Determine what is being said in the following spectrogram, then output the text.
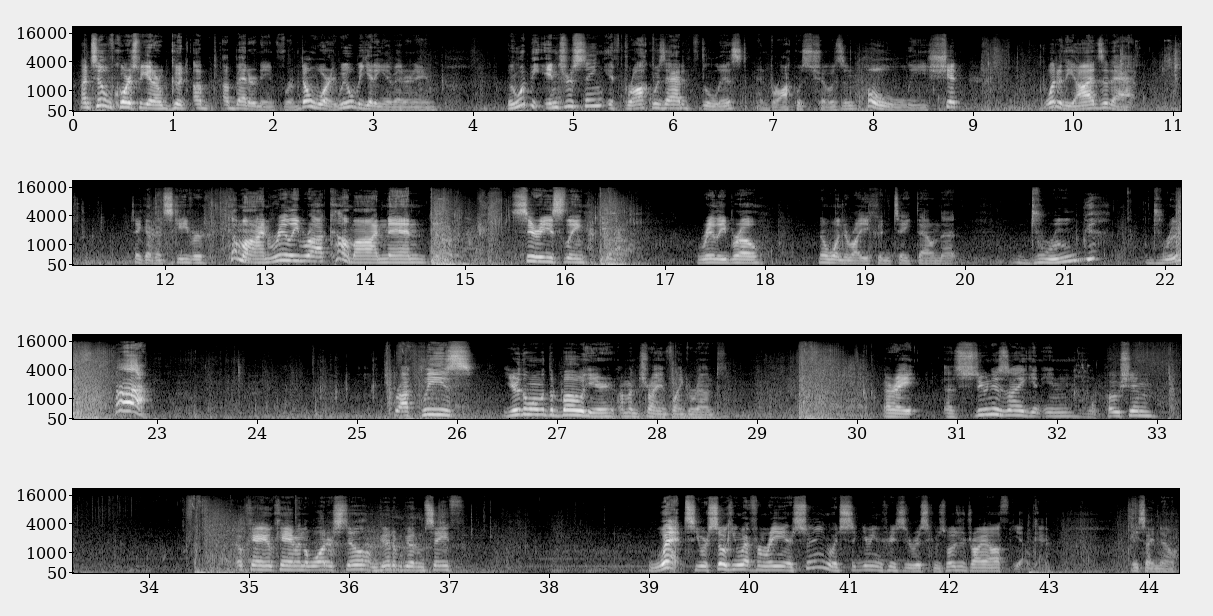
Until, of course, we get a good, a, a better name for him. Don't worry, we will be getting a better name. It would be interesting if Brock was added to the list and Brock was chosen. Holy shit. What are the odds of that? Take out that skeever. Come on, really, Brock? Come on, man. Seriously. Really, bro? No wonder why you couldn't take down that Droog? Droog? Ah! Brock, please. You're the one with the bow here. I'm gonna try and flank around. Alright. As soon as I get in potion. Okay, okay, I'm in the water still. I'm good, I'm good, I'm safe. Wet! You were soaking wet from rain or swimming, which significantly increases your risk of exposure. To dry off. Yeah, okay. At least I know.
